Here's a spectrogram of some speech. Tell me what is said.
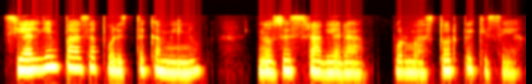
Si alguien pasa por este camino, no se extraviará, por más torpe que sea.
